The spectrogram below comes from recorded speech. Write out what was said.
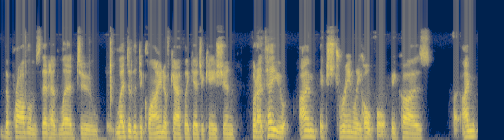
the problems that had led to led to the decline of Catholic education. But I tell you, I'm extremely hopeful because I'm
